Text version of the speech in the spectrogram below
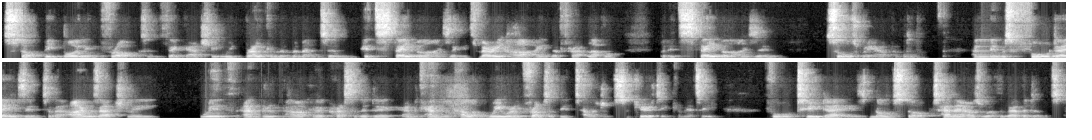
stop be boiling frogs and think actually we've broken the momentum, it's stabilizing. It's very high, the threat level, but it's stabilizing. Salisbury happened. And it was four days into that. I was actually with Andrew Parker, Cressida Dick, and Ken McCallum. We were in front of the Intelligence Security Committee for two days, non-stop, 10 hours worth of evidence,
